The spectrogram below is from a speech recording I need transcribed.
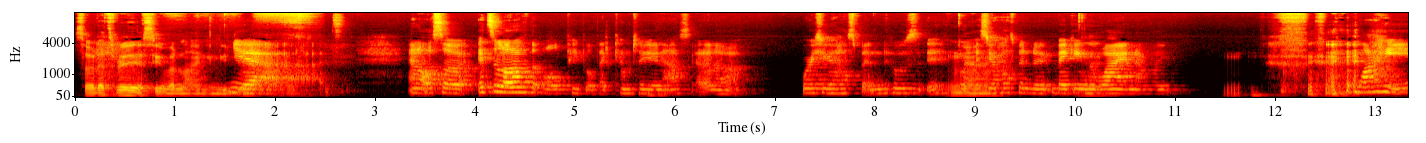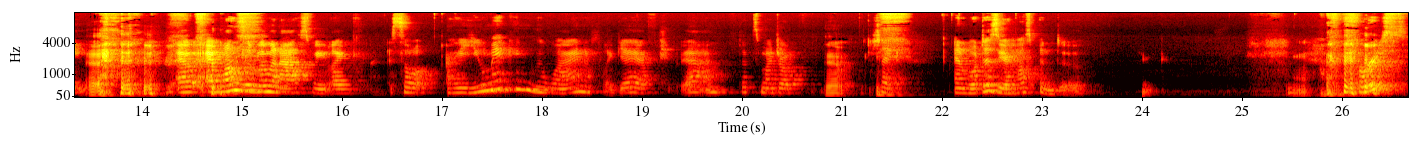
So that's really a silver lining. Yeah, and also, it's a lot of the old people that come to you and ask, I don't know, where's your husband? Who's is your husband making the wine? I'm like, why? and, and once a woman asked me, like, so are you making the wine? I was like, yeah, yeah, that's my job. Yeah. She's like, and what does your husband do? First,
